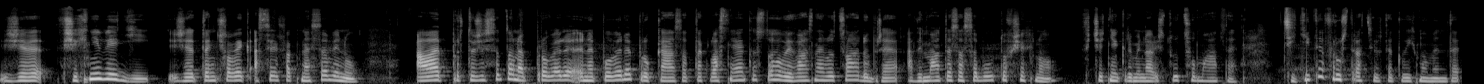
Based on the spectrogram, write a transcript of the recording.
že všichni vědí, že ten člověk asi fakt nese vinu ale protože se to neprovede, nepovede prokázat, tak vlastně jako z toho vyvázne docela dobře a vy máte za sebou to všechno, včetně kriminalistů, co máte. Cítíte frustraci v takových momentech?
